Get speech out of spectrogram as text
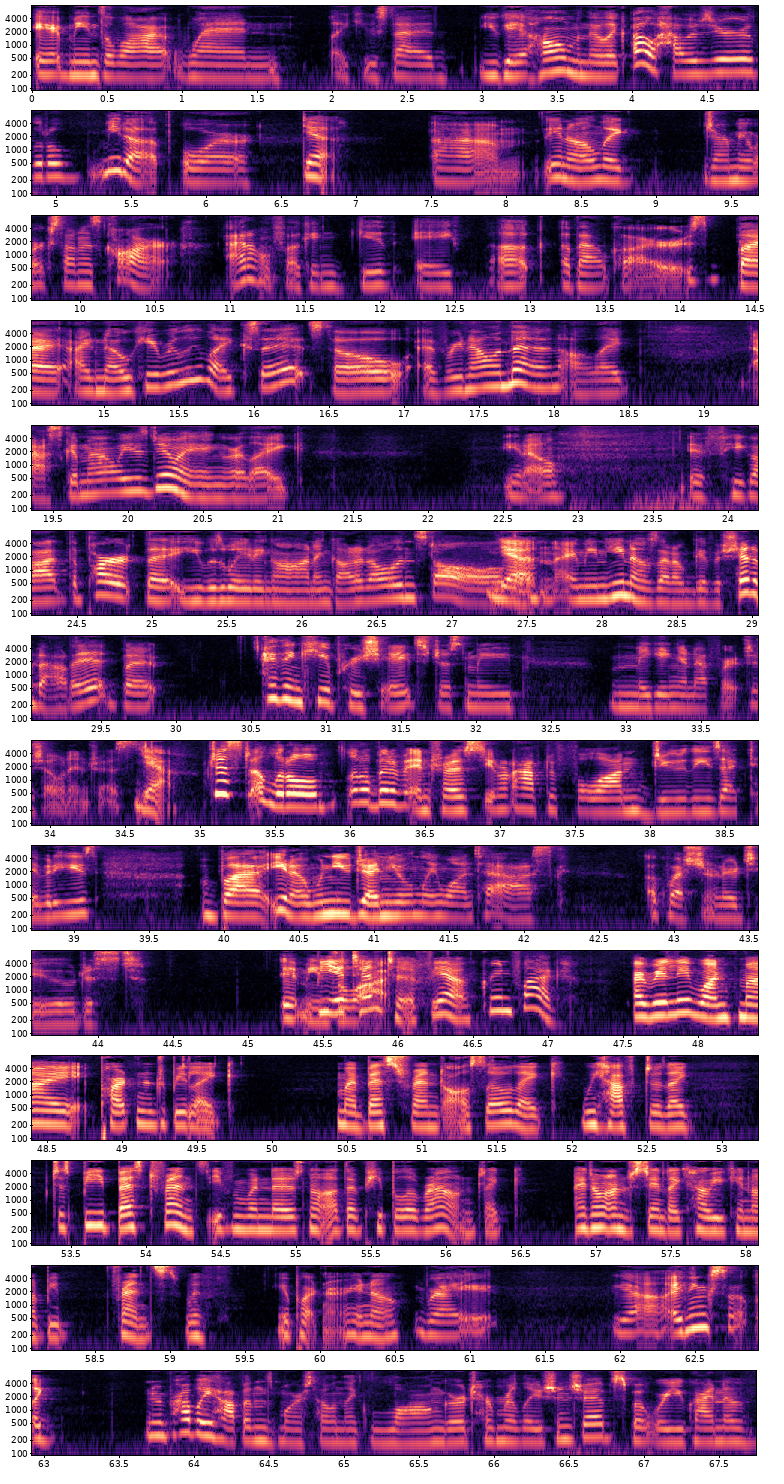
it means a lot when, like you said, you get home and they're like, oh, how was your little meetup? Or, Yeah. um, you know, like Jeremy works on his car. I don't fucking give a fuck about cars, but I know he really likes it. So every now and then I'll like ask him how he's doing or like, you know, if he got the part that he was waiting on and got it all installed. Yeah. And I mean, he knows I don't give a shit about it, but I think he appreciates just me making an effort to show an interest Yeah. just a little little bit of interest. You don't have to full on do these activities, but you know when you genuinely want to ask a question or two, just it means Be a lot. attentive. Yeah. Green flag. I really want my partner to be like my best friend also. Like we have to like just be best friends even when there's no other people around. Like I don't understand like how you cannot be friends with your partner, you know? Right. Yeah, I think so. Like it probably happens more so in like longer term relationships, but where you kind of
